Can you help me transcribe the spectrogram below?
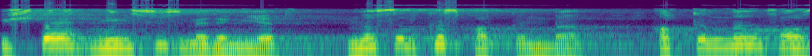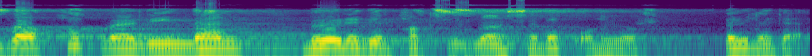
İşte mimsiz medeniyet nasıl kız hakkında hakkından fazla hak verdiğinden böyle bir haksızlığa sebep oluyor. Öyle de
